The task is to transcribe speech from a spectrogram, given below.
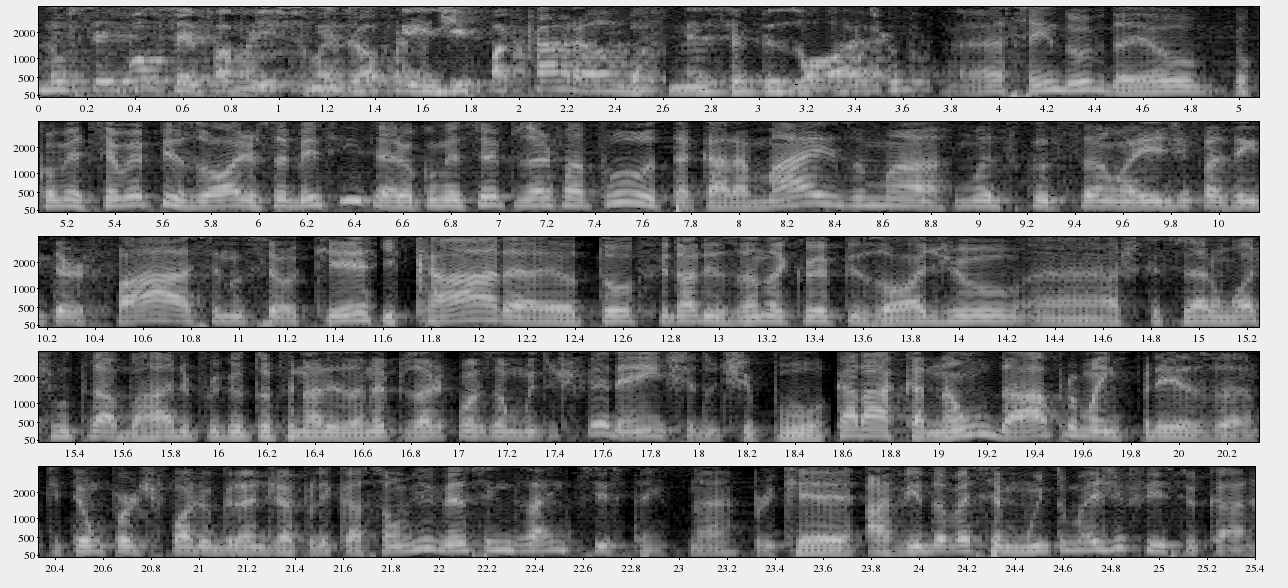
Não sei você, Fabrício, mas eu aprendi pra caramba nesse episódio. É, sem dúvida. Eu, eu comecei o episódio, vou ser bem sincero, eu comecei o episódio e falei, puta, cara, mais uma, uma discussão aí de fazer interface, não sei o quê. E, cara, eu tô finalizando aqui o episódio. É, acho que vocês fizeram um ótimo trabalho, porque eu tô finalizando o episódio com uma visão muito diferente. Do tipo, caraca, não dá pra uma empresa que tem um portfólio grande de aplicação viver sem design system, né? Porque a vida vai ser muito mais difícil, cara.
